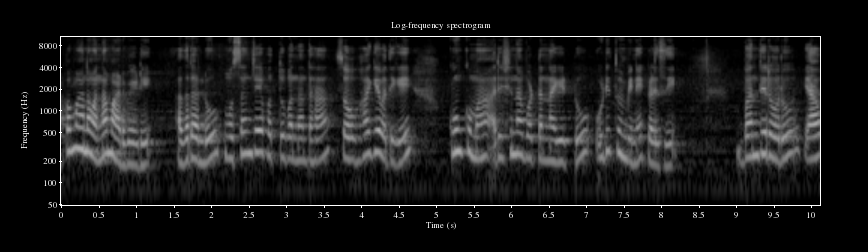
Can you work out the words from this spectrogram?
ಅಪಮಾನವನ್ನು ಮಾಡಬೇಡಿ. ಅದರಲ್ಲೂ ಮುಸಂಜೆ ಹೊತ್ತು ಬಂದಂತಹ ಸೌಭಾಗ್ಯವತಿಗೆ ಕುಂಕುಮ ಅರಿಶಿನ ಬೊಟ್ಟನ್ನು ಇಟ್ಟು ಉಡಿ ತುಂಬಿನೇ ಕಳಿಸಿ. ಬಂದಿರೋರು ಯಾವ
